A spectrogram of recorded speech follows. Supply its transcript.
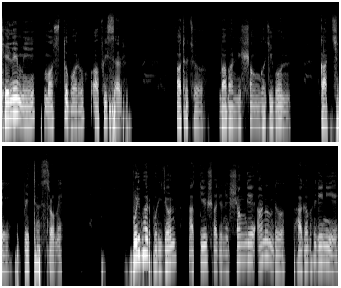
ছেলে মেয়ে, মস্ত বড় অফিসার। অথচ বাবার নিঃসঙ্গ জীবন কাটছে বৃদ্ধাশ্রমে। পরিবার পরিজন, আত্মীয় স্বজনের সঙ্গে আনন্দ ভাগাভাগি নিয়ে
